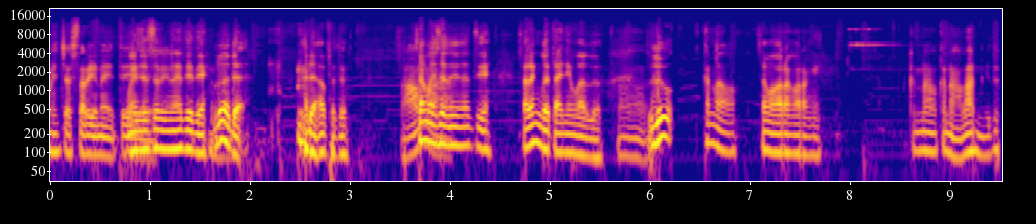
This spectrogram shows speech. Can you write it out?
Manchester United. Manchester United ya. Lu ada? Ada apa tuh? Sama. Sama Manchester United ya. Sekarang gue tanya sama lu. Hmm. Lu kenal sama orang-orangnya? kenal kenalan gitu.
